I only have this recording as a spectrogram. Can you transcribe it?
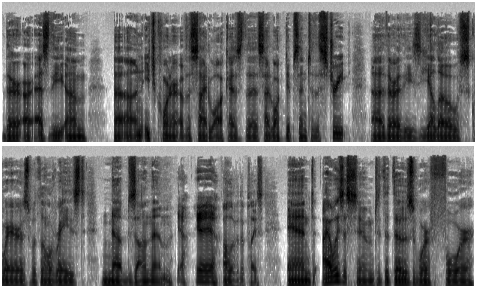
there are as the um, uh, on each corner of the sidewalk, as the sidewalk dips into the street, uh, there are these yellow squares with little raised nubs on them. Yeah, yeah, yeah. All over the place. And I always assumed that those were for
